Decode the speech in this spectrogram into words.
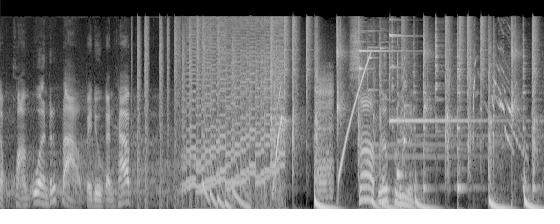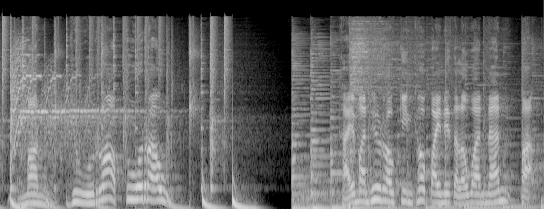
กับความอ้วนหรือเปล่าไปดูกันครับ ทราบแล้วเปลี่ยน มันอยู่รอบตัวเรา ไขมันที่เรากินเข้าไปในแต่ละวันนั้น ปะป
